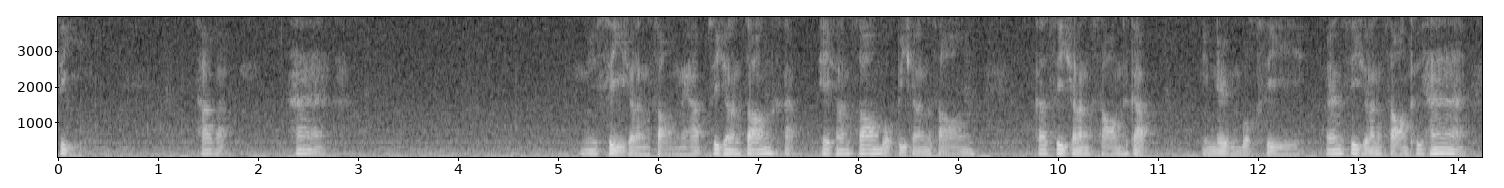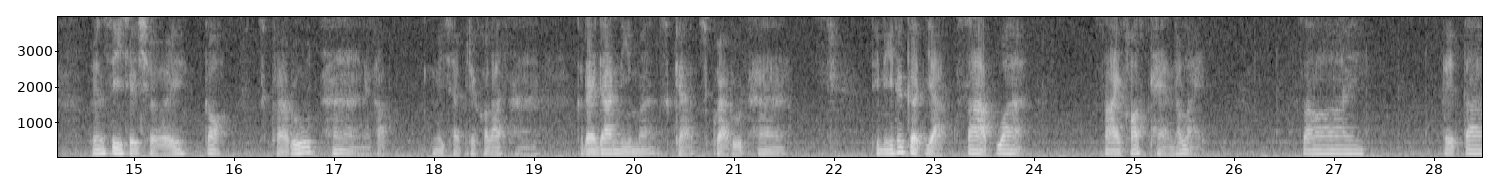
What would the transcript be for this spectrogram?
สี่เท่ากับห้ามีสี่กำลังสองนะครับสี่กำลังสองเท่ากับ a กำลังสองบวก b กำลังสองก็สี่กำลังสองเท่ากับอีกหนึ่งบวกสี่เพราะฉะนั้นสี่กำลังสองคือห้าเพราะฉะนั้น c เฉยๆ ก็ square root ห้านะครับ ไม่ใช้พีทาโกรัสหา ก็ได้ด้านนี้มา square root 5ทีนี้ถ้าเกิดอยากทราบว่า sin cos tan เท่าไหร่ sin theta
